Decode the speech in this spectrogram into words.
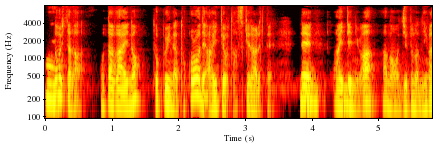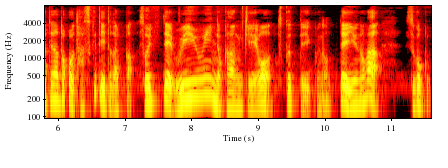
はいどうしたらお互いの得意なところで相手を助けられて、で、うん。相手には、あの、自分の苦手なところを助けていただくか、そういってウィンウィンの関係を作っていくのっていうのが、すごく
